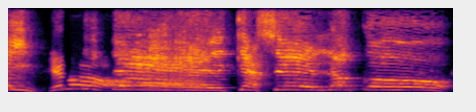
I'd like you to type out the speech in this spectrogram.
¡Ey! ¿Qué haces, loco?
